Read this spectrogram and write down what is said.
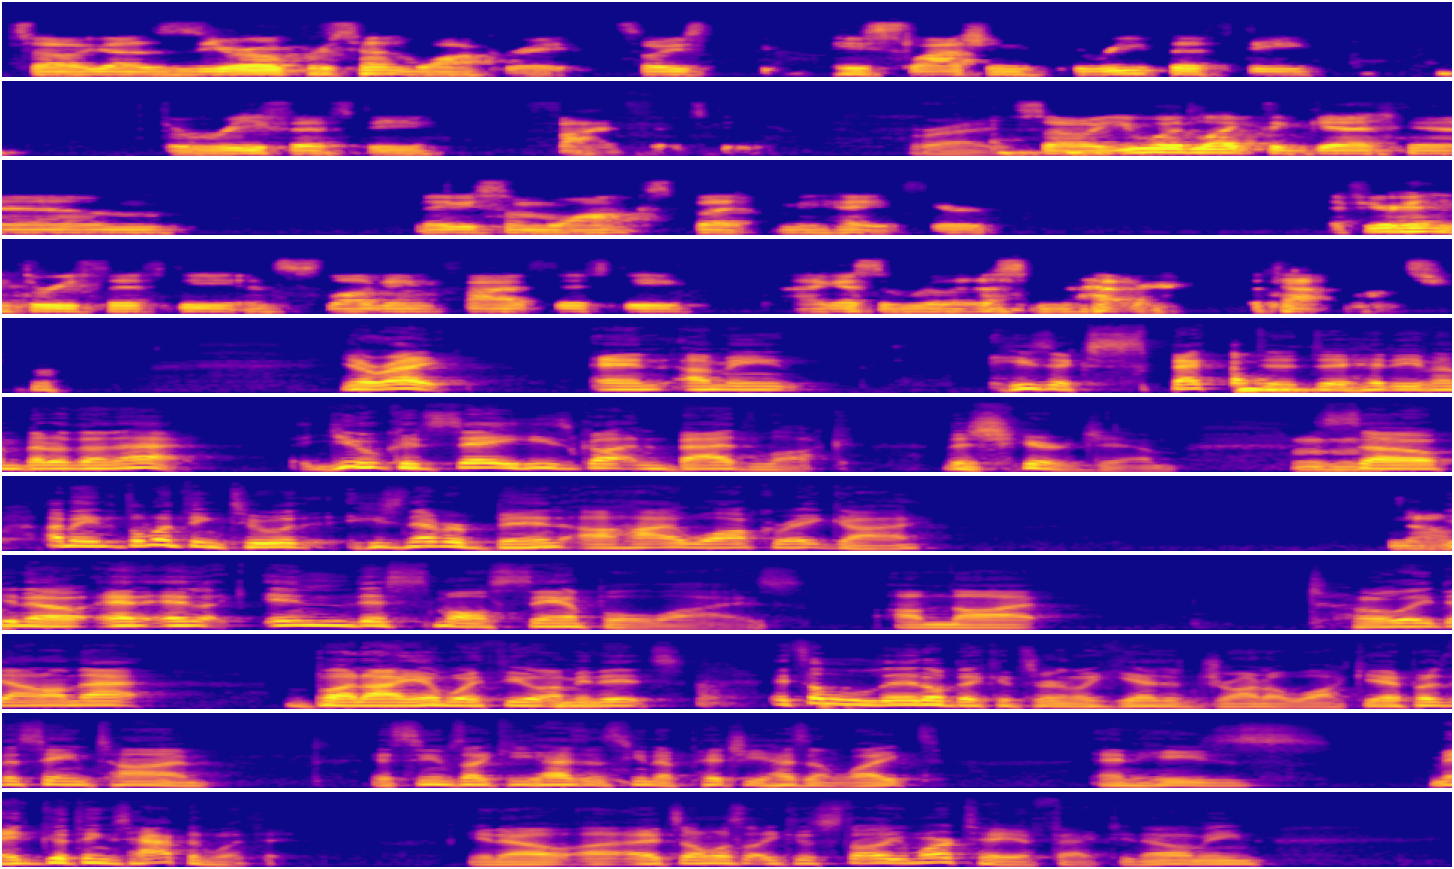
So he got a zero percent walk rate. So he's he's slashing 350, 350, 550. Right. So you would like to get him maybe some walks, but I mean, hey, if you're if you're hitting 350 and slugging 550, I guess it really doesn't matter that much. You're right. And I mean, he's expected to hit even better than that. You could say he's gotten bad luck this year, Jim. Mhm. So, I mean, the one thing too, he's never been a high walk rate guy. No, you know and and like in this small sample wise i'm not totally down on that but i am with you. I mean it's it's a little bit concerning like he hasn't drawn a walk yet but at the same time it seems like he hasn't seen a pitch he hasn't liked and he's made good things happen with it. You know uh, it's almost like the Starling Marte effect you know? I mean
